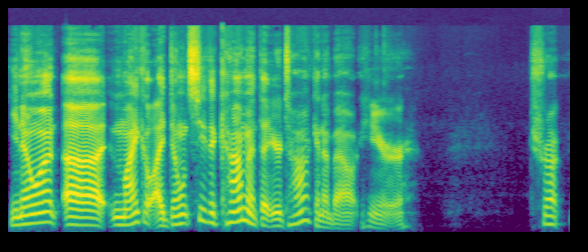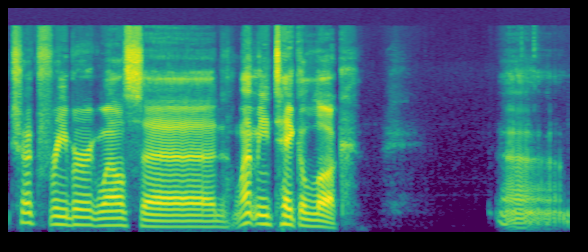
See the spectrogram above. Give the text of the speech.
You know what, uh, Michael? I don't see the comment that you're talking about here. Chuck Chuck Freeberg, well said. Let me take a look. Um,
